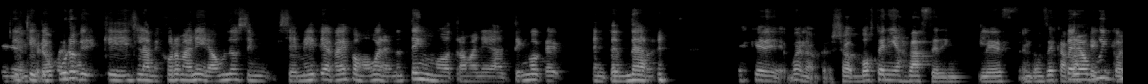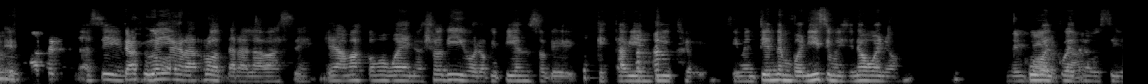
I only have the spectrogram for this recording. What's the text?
Eh, es que te juro que, es la mejor manera. Uno se, se mete acá y es como, bueno, no tengo otra manera, tengo que entender. Es que, bueno, pero yo, vos tenías base de inglés, entonces capaz pero muy, con esa así, media rota era la base. Era más como, bueno, yo digo lo que pienso que, está bien dicho. si me entienden, buenísimo, y si no, bueno, Google puede traducir.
